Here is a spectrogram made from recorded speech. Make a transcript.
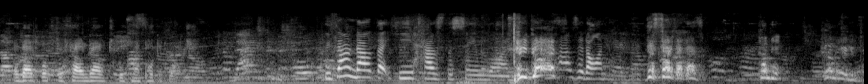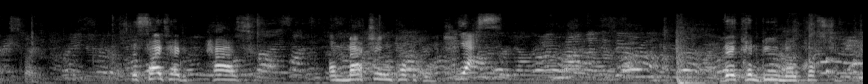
about what you found out with my pocket watch. We found out that he has the same one. He does! He has it on him. The sitehead has. Come here. Come here, you. The sitehead has a matching pocket watch. Yes. There can be no question.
